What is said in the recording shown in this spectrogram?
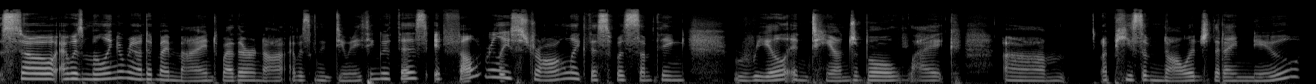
so I was mulling around in my mind whether or not I was going to do anything with this. It felt really strong, like this was something real and tangible, like um, a piece of knowledge that I knew.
